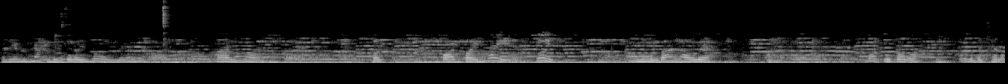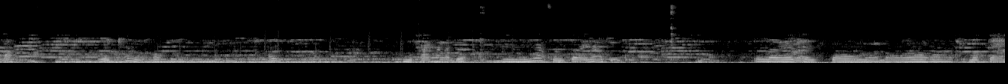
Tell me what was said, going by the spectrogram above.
อันนี้มันน่าจะเป็นสไลเวอร์นะเนี่ยผ่านแน่นอนเฮ้ยป้อนไฟให้เฮ้ยห้องนี้เหมือนบ้านเราเลยอะบ้านตูเปล่าวะไม่จะเป็นใช่หรอวะเฮ้ยแค่หนูโอเคเฮ้ยมีชายหาดด้วยอืมน่าสนใจน่าสนใจอะ ไรอะไรสองอ๋อรถกัน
